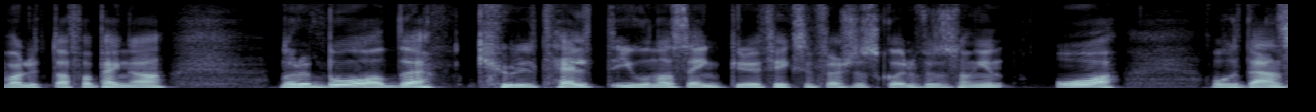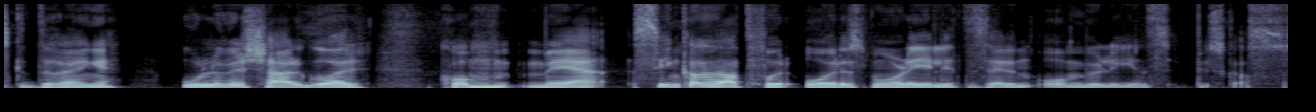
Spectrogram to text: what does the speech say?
valuta for penga når det både kulthelt Jonas Enkerud fikk sin første scoring for sesongen, og vår danske drenge Oliver Skjærgård kom med sin kandidat for årets mål i Eliteserien, og muligens Puskas.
